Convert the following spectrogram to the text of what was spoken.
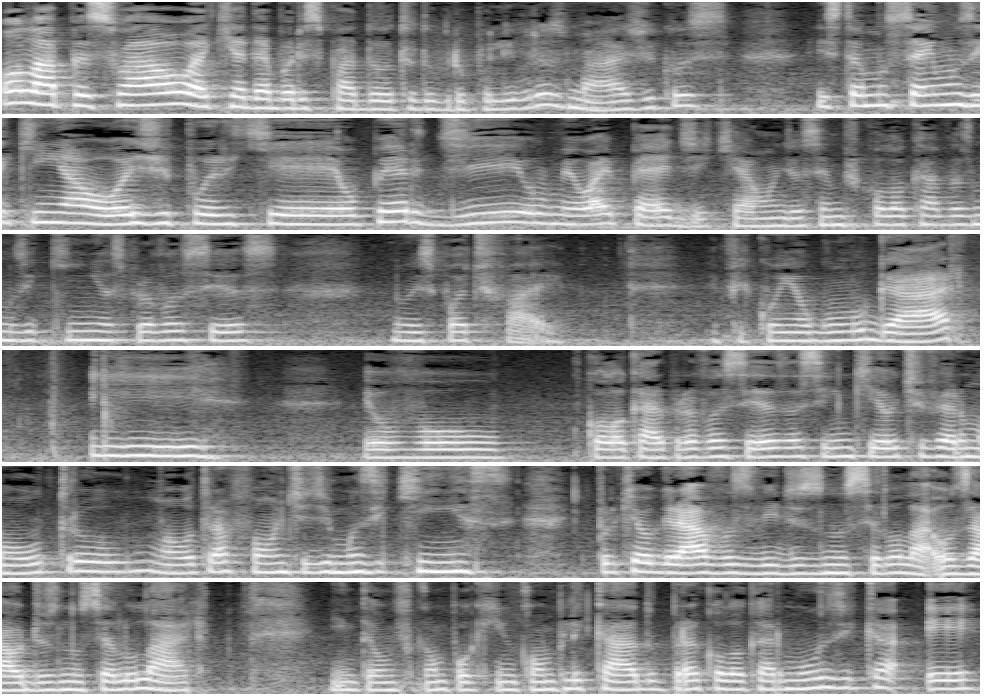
Olá pessoal, aqui é Débora Espadoto do Grupo Livros Mágicos. Estamos sem musiquinha hoje porque eu perdi o meu iPad, que é onde eu sempre colocava as musiquinhas para vocês no Spotify. Ficou em algum lugar e eu vou colocar para vocês assim que eu tiver uma, outro, uma outra fonte de musiquinhas, porque eu gravo os vídeos no celular, os áudios no celular. Então fica um pouquinho complicado para colocar música e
